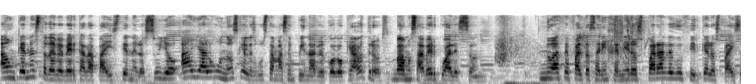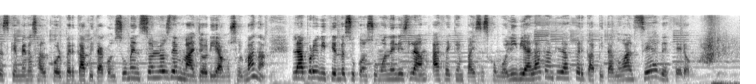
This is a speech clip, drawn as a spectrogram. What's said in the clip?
Aunque en esto de beber cada país tiene lo suyo, hay algunos que les gusta más empinar el codo que a otros. Vamos a ver cuáles son. No hace falta ser ingenieros para deducir que los países que menos alcohol per cápita consumen son los de mayoría musulmana. La prohibición de su consumo en el Islam hace que en países como Libia la cantidad per cápita anual sea de cero.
